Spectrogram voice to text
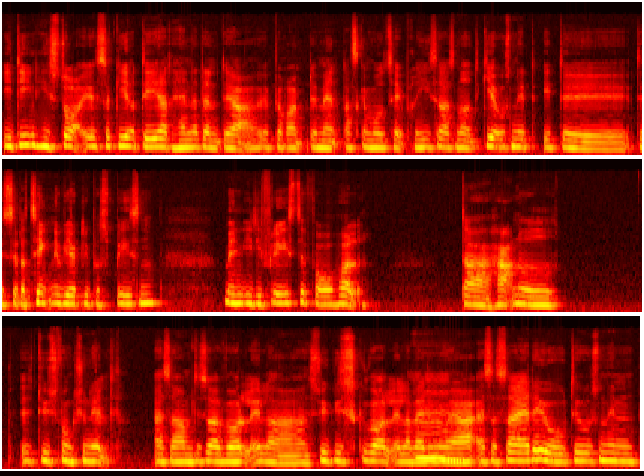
i din historie, så giver det, at han er den der øh, berømte mand, der skal modtage priser og sådan noget, det giver jo sådan et, et øh, det sætter tingene virkelig på spidsen. Men i de fleste forhold, der har noget øh, dysfunktionelt, altså om det så er vold, eller psykisk vold, eller hvad mm. det nu Mm. er, altså så er det jo, det er jo sådan en,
